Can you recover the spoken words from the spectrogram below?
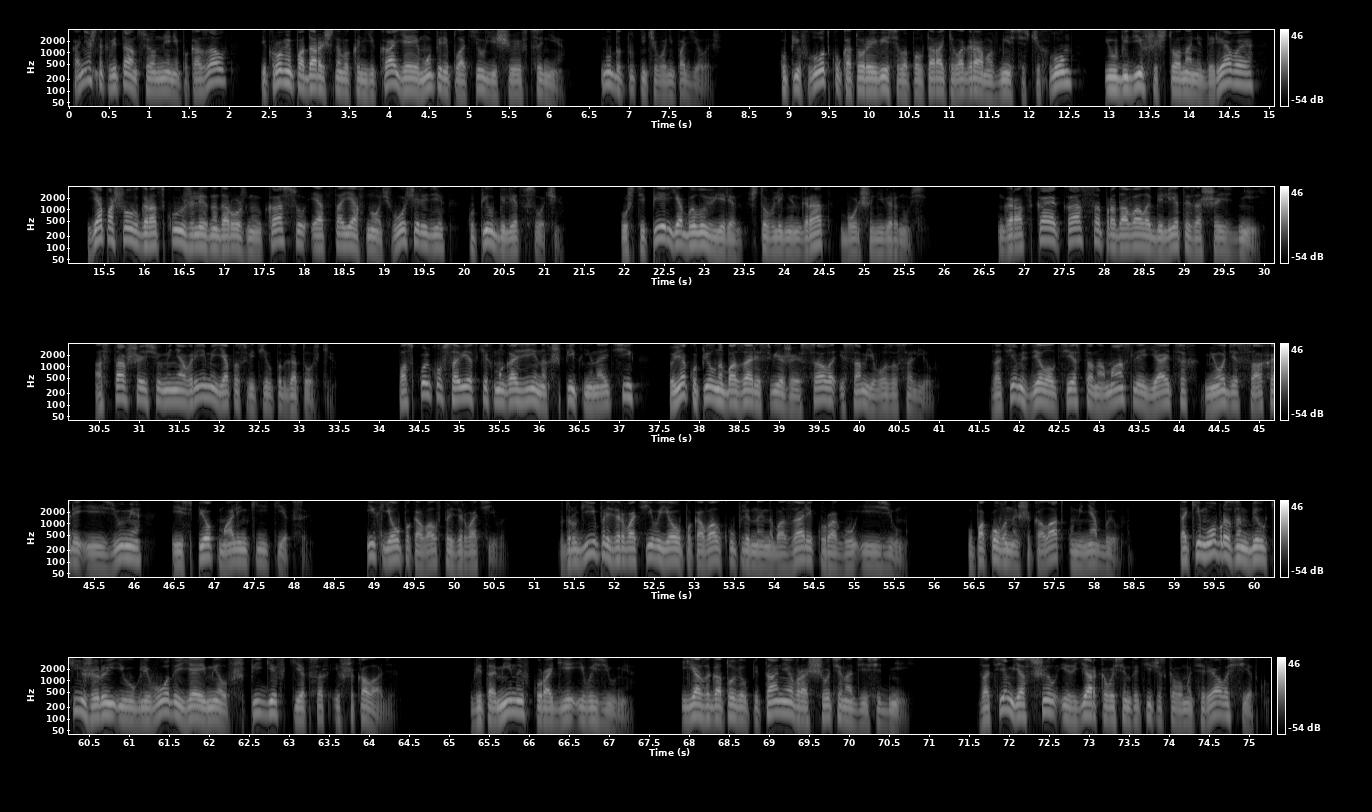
Конечно, квитанцию он мне не показал, и кроме подарочного коньяка я ему переплатил еще и в цене. Ну да тут ничего не поделаешь. Купив лодку, которая весила полтора килограмма вместе с чехлом, и убедившись, что она не дырявая, я пошел в городскую железнодорожную кассу и, отстояв ночь в очереди, купил билет в Сочи. Уж теперь я был уверен, что в Ленинград больше не вернусь. Городская касса продавала билеты за шесть дней. Оставшееся у меня время я посвятил подготовке. Поскольку в советских магазинах шпик не найти, то я купил на базаре свежее сало и сам его засолил. Затем сделал тесто на масле, яйцах, меде, сахаре и изюме и испек маленькие кексы. Их я упаковал в презервативы. В другие презервативы я упаковал купленные на базаре курагу и изюм. Упакованный шоколад у меня был. Таким образом, белки, жиры и углеводы я имел в шпиге, в кексах и в шоколаде. Витамины в кураге и в изюме. Я заготовил питание в расчете на 10 дней. Затем я сшил из яркого синтетического материала сетку.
